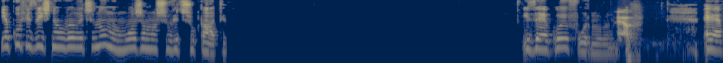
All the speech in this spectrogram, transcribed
яку фізичну величину ми можемо ж відшукати? І за якою формулою? F. F.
